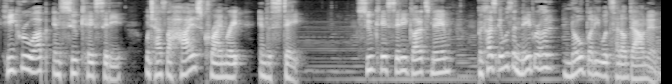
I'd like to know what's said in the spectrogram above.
He grew up in Suitcase City, which has the highest crime rate in the state. Suitcase City got its name because it was a neighborhood nobody would settle down in.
